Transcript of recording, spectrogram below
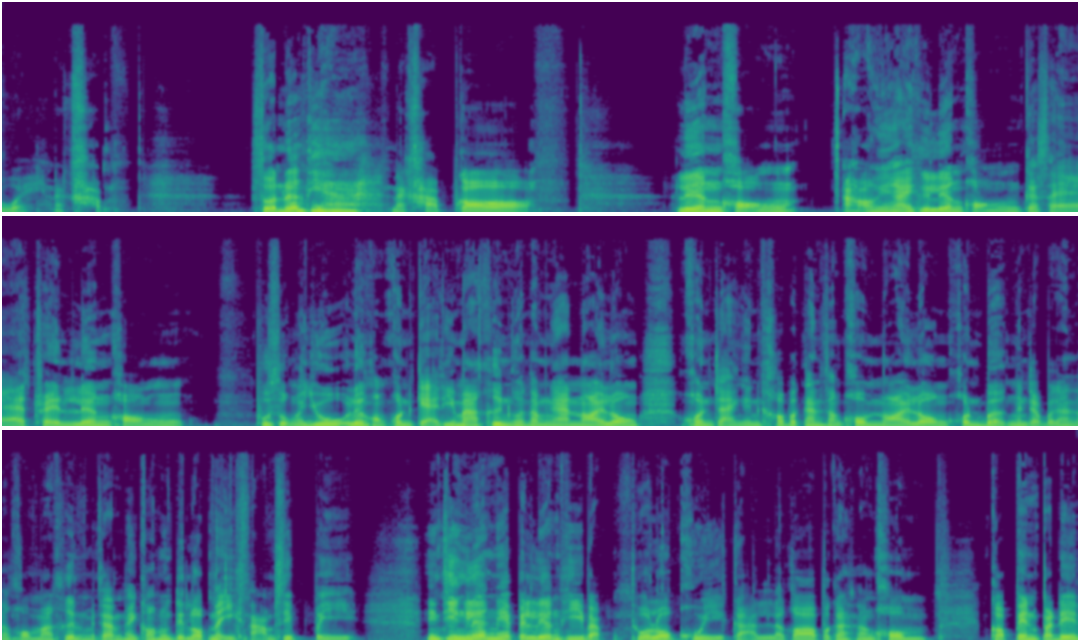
ด้วยนะครับ ส่วนเรื่องที่5นะครับก็เรื่องของเอาง่ายๆ คือเรื่องของกระแสเทรนด์เรื่องของผู้สูงอายุเรื่องของคนแก่ที่มากขึ้น คนทำงานน้อยลง คนจ่ายเงินเข้าประกันสังคมน้อยลง คนเบิกเงินจากประกันสังคมมากขึ้นมันจะทำให้กองทุนติดลบในอีก 30 ปี จริง ๆ เรื่องนี้เป็นเรื่องที่แบบทั่วโลกคุยกัน แล้วก็ประกันสังคม ก็เป็นประเด็น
